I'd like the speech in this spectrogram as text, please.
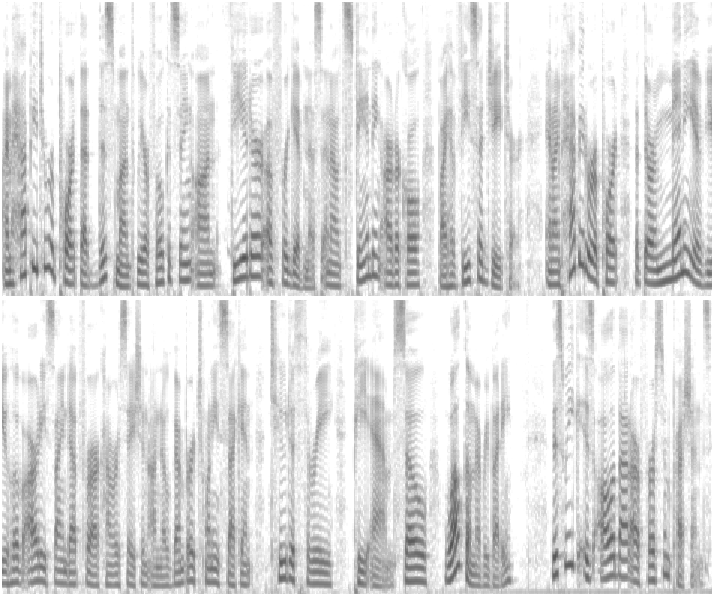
I'm happy to report that this month we are focusing on Theater of Forgiveness, an outstanding article by Hafizah Geter. And I'm happy to report that there are many of you who have already signed up for our conversation on November 22nd, 2 to 3 p.m. So, welcome, everybody. This week is all about our first impressions.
